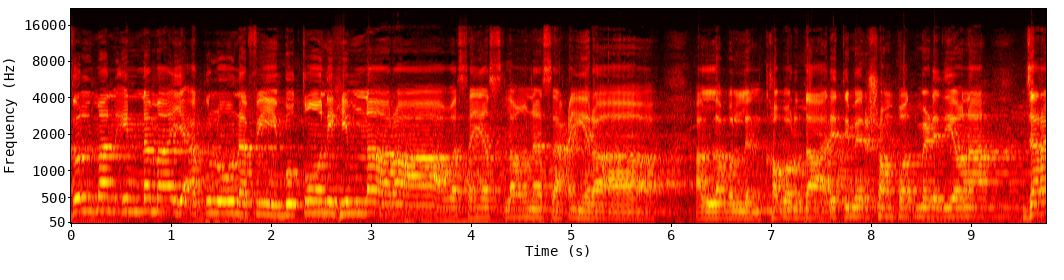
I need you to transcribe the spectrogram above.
ظلما إنما يأكلون في بطونهم نارا وسيصلون سعيرا আল্লাহ বললেন, খবরদার, এতিমের সম্পদ মেরে দিও না। যারা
